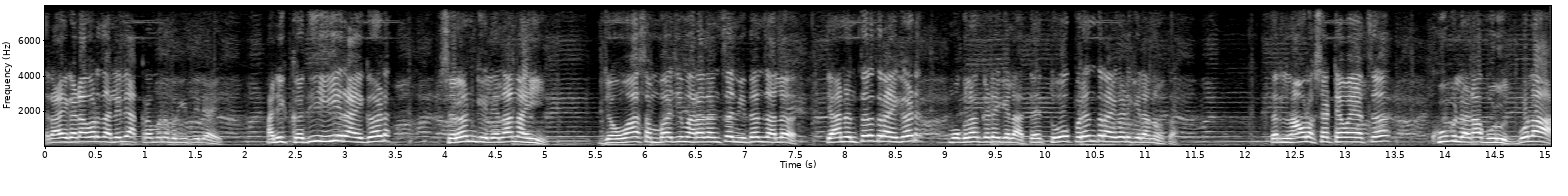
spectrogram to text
रायगडावर झालेली आक्रमणं बघितलेली आहेत. आणि कधीही रायगड शरण गेलेला नाही. जेव्हा संभाजी महाराजांचं निधन झालं त्यानंतरच रायगड मोगलांकडे गेला. त्या तोपर्यंत रायगड गेला नव्हता. तर नाव लक्षात ठेवा याचं. खूप लढा बुरुज. बोला.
